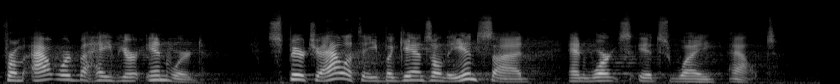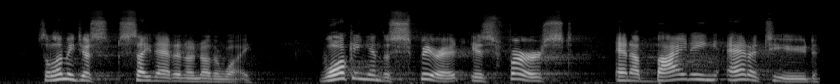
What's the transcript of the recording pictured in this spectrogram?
from outward behavior inward. Spirituality begins on the inside and works its way out. So let me just say that in another way. Walking in the Spirit is first an abiding attitude,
